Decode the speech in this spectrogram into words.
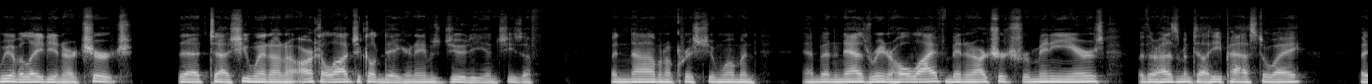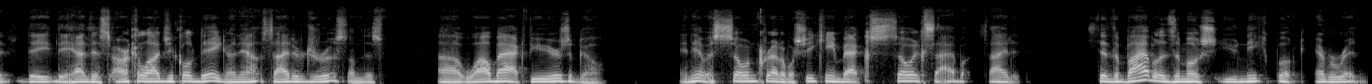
We have a lady in our church that uh, she went on an archaeological dig. Her name is Judy, and she's a phenomenal Christian woman and been a Nazarene her whole life, been in our church for many years with her husband till he passed away. But they, they had this archaeological dig on the outside of Jerusalem this uh, while back, a few years ago. And it was so incredible. She came back so excited. Said the Bible is the most unique book ever written.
